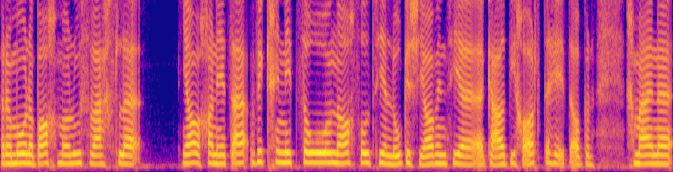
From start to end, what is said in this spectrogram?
Ramona Bachmann auswechseln, ja, kann ich jetzt auch wirklich nicht so nachvollziehen. Logisch, ja, wenn sie eine gelbe Karte hat, aber ich meine,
